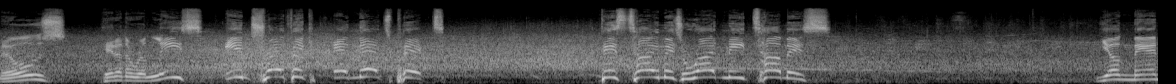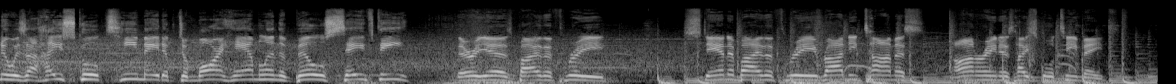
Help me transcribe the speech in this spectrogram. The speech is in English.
Mills hit on the release in traffic, and that's picked. This time it's Rodney Thomas. Young man who was a high school teammate of Damar Hamlin, the Bills safety. There he is by the three, standing by the three. Rodney Thomas honoring his high school teammate.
